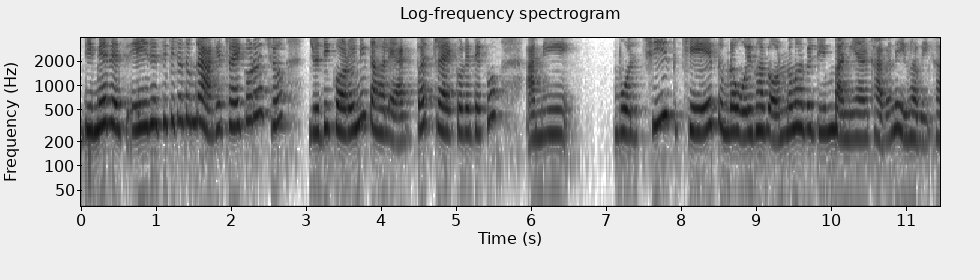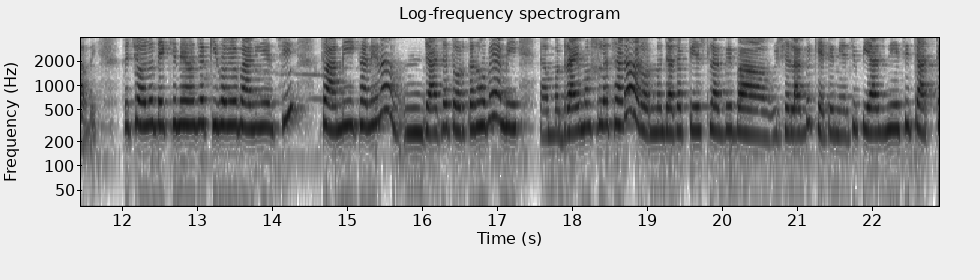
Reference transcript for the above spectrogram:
ডিমের রেসি এই রেসিপিটা তোমরা আগে ট্রাই করেছ? যদি করনি তাহলে একবার ট্রাই করে দেখো। আমি বলছি, খেয়ে তোমরা ওইভাবে অন্যভাবে ডিম বানিয়ে আর খাবে না, এইভাবেই খাবে। তো চলো দেখে নেওয়া যাক কীভাবে বানিয়েছি। তো আমি এখানে না যা যা দরকার হবে আমি ড্রাই মশলা ছাড়া আর অন্য যা যা পেস্ট লাগবে বা সে লাগবে কেটে নিয়েছি। পেঁয়াজ নিয়েছি চারটে,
